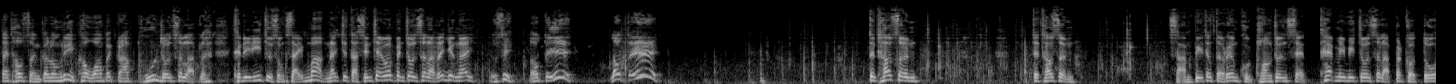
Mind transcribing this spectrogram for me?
แต่เท้าเซินกำลังรีบเข้าวังไปกราบทูลโจรสลัดเหรอคดีนี้จุดสงสัยมากนักจะตัดสินใจว่าเป็นโจรสลัดได้ยังไงเดี๋ยวสิเราตีเราตีแต่เท้าเซินแต่เท้าเซินสามปีตั้งแต่เริ่มขุดคลองจนเสร็จแทบไม่มีโจรสลัดปรากฏตัว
